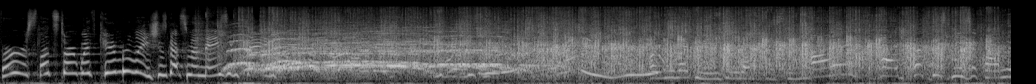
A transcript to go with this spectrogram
first, let's start with Kimberley. She's got some amazing things. Are you like me? Do you like this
